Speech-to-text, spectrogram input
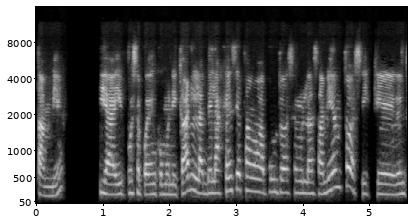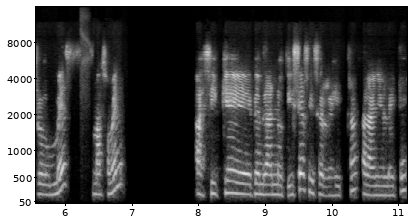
también. Y ahí pues se pueden comunicar. La, de la agencia estamos a punto de hacer un lanzamiento, así que dentro de un mes, más o menos. Así que tendrán noticias si se registran para la newsletter.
